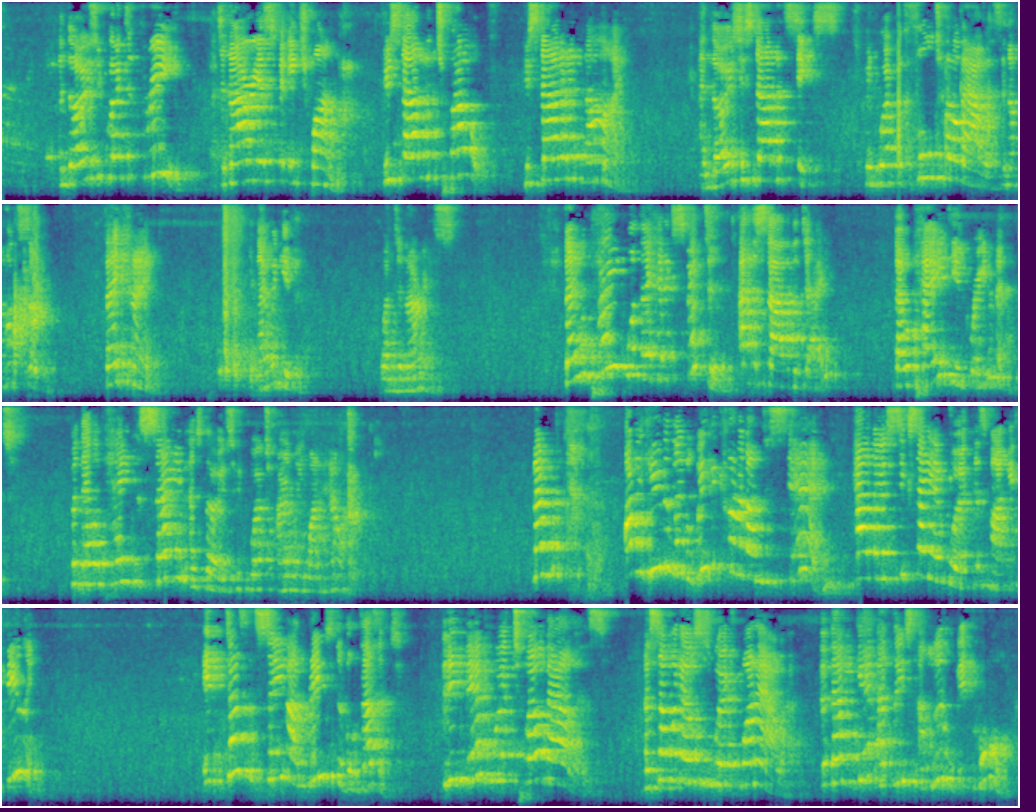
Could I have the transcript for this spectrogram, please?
And those who worked at three, a denarius for each one. Who started at 12, who started at nine. And those who started at six, who'd worked the full 12 hours in the hot sun, they came and they were given one denarius. They were paid what they had expected at the start of the day. They were paid the agreed amount, but they were paid the same as those who'd worked only one hour. Now, on a human level, we can kind of understand how those 6 a.m. workers might be feeling. It doesn't seem unreasonable, does it? That if they've worked 12 hours and someone else has worked one hour, that they would get at least a little bit more.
